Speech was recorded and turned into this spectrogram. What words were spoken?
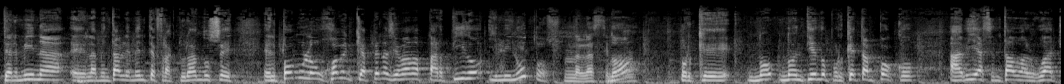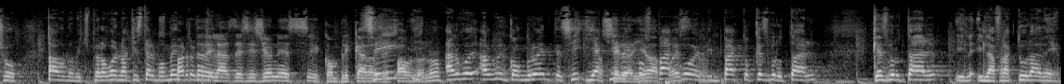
termina eh, lamentablemente fracturándose el pómulo. Un joven que apenas llevaba partido y minutos. Una lástima, ¿No? ¿no? Porque no, no entiendo por qué tampoco había sentado al guacho Paunovic. Pero bueno, aquí está el momento. Parte en de las decisiones eh, complicadas Sí, de Pauno, ¿no? Algo, algo incongruente, sí. Y aquí vemos, Paco, puesto. el impacto que es brutal, que es brutal, y la fractura de,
